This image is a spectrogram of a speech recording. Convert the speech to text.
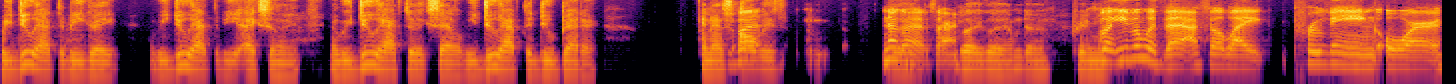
we do have to be great. We do have to be excellent and we do have to excel. We do have to do better. And that's But- always No, go Yeah. ahead. Sorry. go ahead, go ahead. I'm done. Pretty much. But even with that, I feel like proving or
